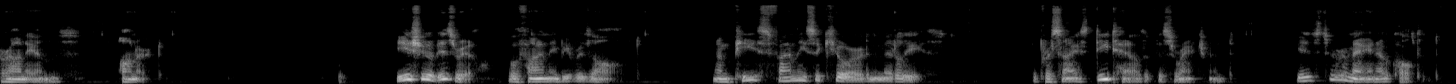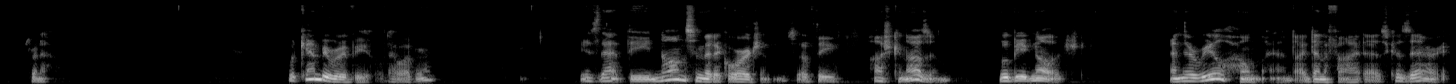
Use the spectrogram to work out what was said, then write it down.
Iranians honored. The issue of Israel will finally be resolved, and peace finally secured in the Middle East. The precise details of this arrangement is to remain occulted for now. What can be revealed, however, is that the non Semitic origins of the Ashkenazim will be acknowledged, and their real homeland identified as Khazaria.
